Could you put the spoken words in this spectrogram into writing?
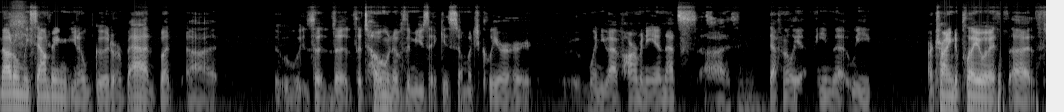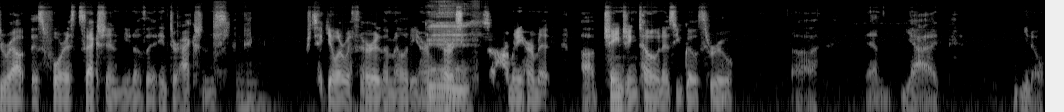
not only sounding you know good or bad, but uh, the the the tone of the music is so much clearer when you have harmony, and that's uh, definitely a theme that we are trying to play with uh, throughout this forest section. You know, the interactions, Mhm. in particular with her, the melody hermit or Mm. the harmony hermit, uh, changing tone as you go through, uh, and yeah, you know,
